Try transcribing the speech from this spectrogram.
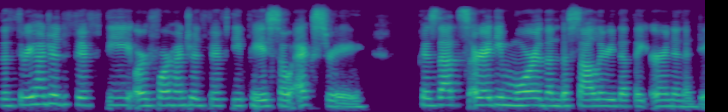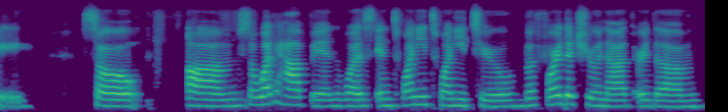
the 350 or 450 peso X-ray because that's already more than the salary that they earn in a day. So um so what happened was in 2022 before the TrueNAT or the um,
